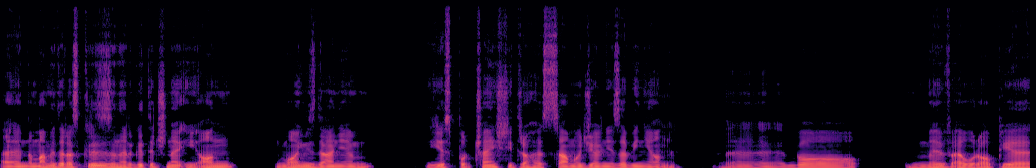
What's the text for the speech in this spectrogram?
E, no, mamy teraz kryzys energetyczny i on moim zdaniem jest po części trochę samodzielnie zawiniony, e, bo my w Europie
